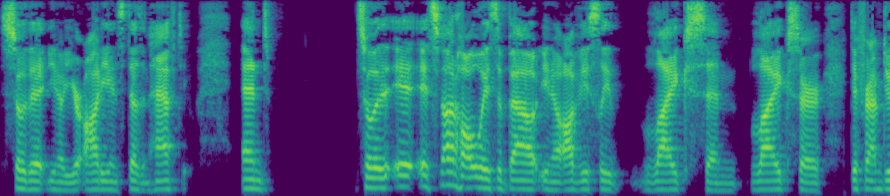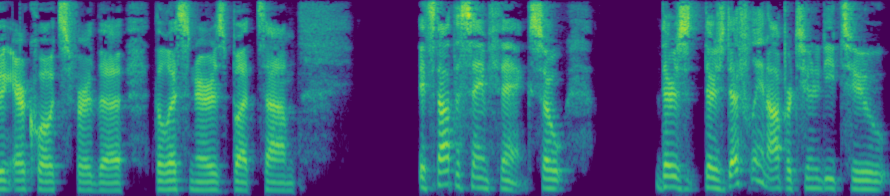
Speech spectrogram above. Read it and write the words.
so that you know your audience doesn't have to and so it, it's not always about you know obviously likes and likes are different i'm doing air quotes for the the listeners but um it's not the same thing so there's there's definitely an opportunity to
